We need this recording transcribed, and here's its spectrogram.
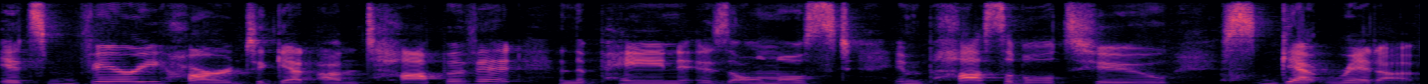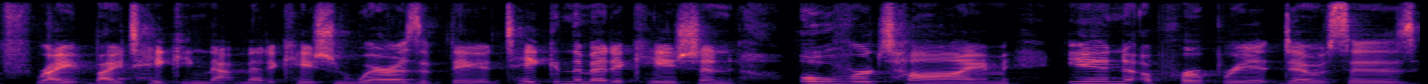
it's very hard to get on top of it and the pain is almost impossible to get rid of right by taking that medication. Whereas if they had taken the medication over time in appropriate doses,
